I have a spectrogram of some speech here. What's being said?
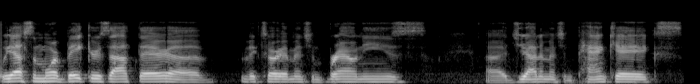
We have some more bakers out there. Uh, Victoria mentioned brownies. Uh, Gianna mentioned pancakes,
